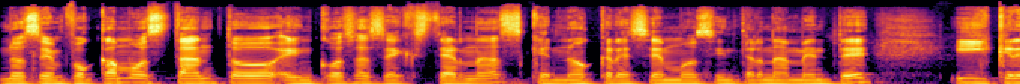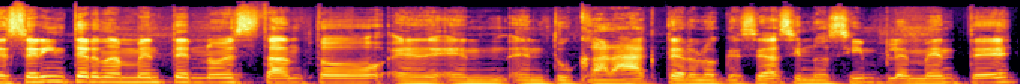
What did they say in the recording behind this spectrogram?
nos enfocamos tanto en cosas externas que no crecemos internamente. Y crecer internamente no es tanto en, en- en tu carácter o lo que sea, sino simplemente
